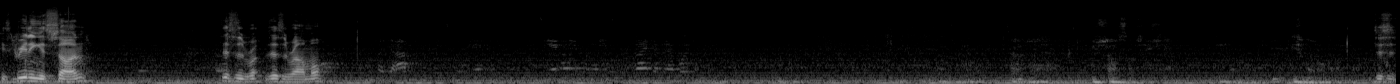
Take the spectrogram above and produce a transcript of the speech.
He's greeting his son. This is this is Rommel. This is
